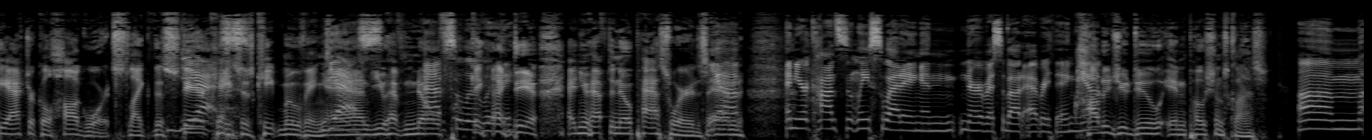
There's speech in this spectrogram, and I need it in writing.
theatrical Hogwarts. Like the staircases keep moving, Yes. and you have no Absolutely. fucking idea, and you have to know passwords. yeah And and you're constantly sweating and nervous about everything how did you do in potions class? Um,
